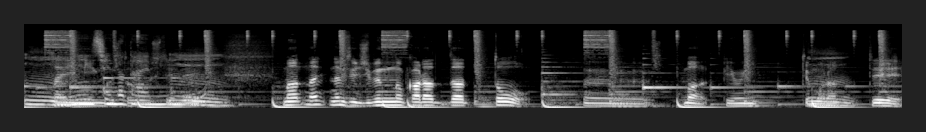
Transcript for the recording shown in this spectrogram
うん妊娠のタイミングとしてねまあな何せよ自分の体とうんまあ病院行ってもらって、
